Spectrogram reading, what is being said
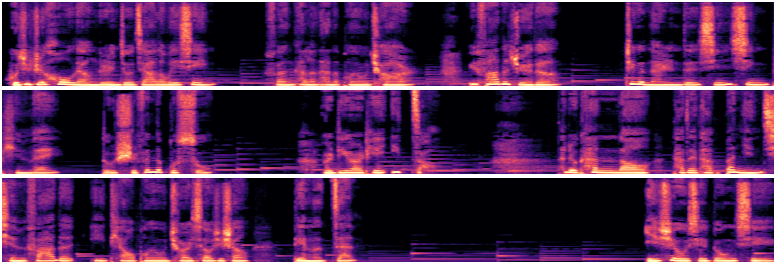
回去之后，两个人就加了微信，翻看了他的朋友圈，愈发的觉得这个男人的心性品味都十分的不俗。而第二天一早，他就看到他在他半年前发的一条朋友圈消息上点了赞。也许有些东西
